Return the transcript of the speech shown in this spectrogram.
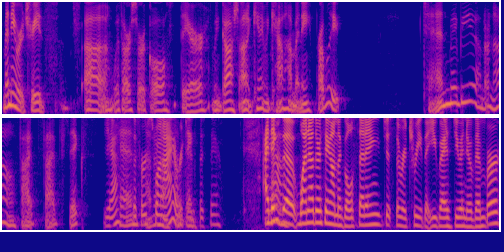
many retreats uh, with our circle there. I mean, gosh, I can't even count how many. Probably 10 maybe i don't know five five six yeah 10, the first I one know, i ever did was there I yeah. think the one other thing on the goal setting, just the retreat that you guys do in November,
